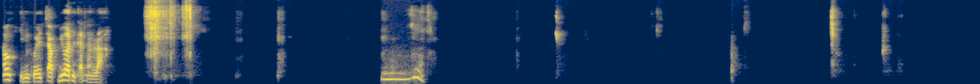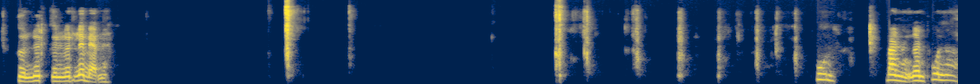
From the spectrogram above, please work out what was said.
เฮากินก๋วยจับย้วนกันนั่นล่ะกลืนลืดกลืนลืดเลยแบบเนี้ พูน บ้านหนึ่งเดินพูนเนาะ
